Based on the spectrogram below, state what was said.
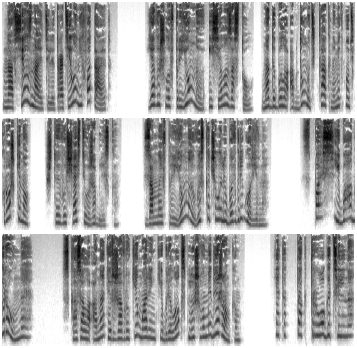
на всех, знаете ли, тротила не хватает. Я вышла в приемную и села за стол. Надо было обдумать, как намекнуть Крошкину, что его счастье уже близко. За мной в приемную выскочила Любовь Григорьевна. «Спасибо огромное!» — сказала она, держа в руке маленький брелок с плюшевым медвежонком. «Это так трогательно!»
